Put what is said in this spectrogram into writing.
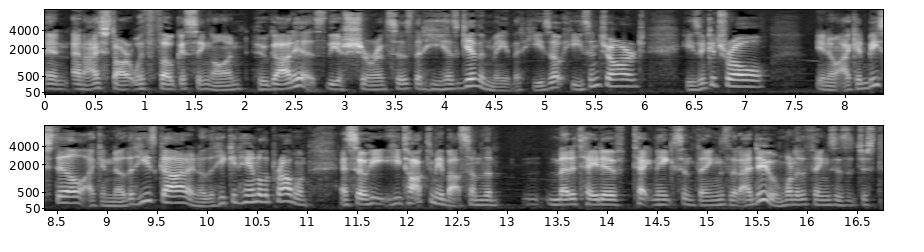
and and I start with focusing on who God is, the assurances that He has given me that He's He's in charge, He's in control. You know, I can be still. I can know that He's God. I know that He can handle the problem. And so he he talked to me about some of the meditative techniques and things that I do. And one of the things is just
